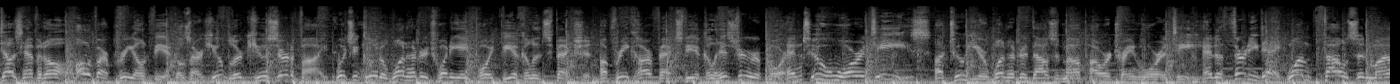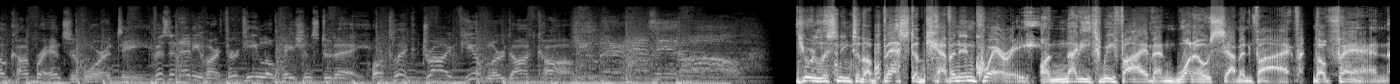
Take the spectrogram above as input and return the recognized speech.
does have it all. All of our pre-owned vehicles are Hubler Q certified, which include a 128-point vehicle inspection, a free Carfax vehicle history report, and two warranties: a two-year 100,000-mile powertrain warranty and a 30-day 1,000-mile comprehensive warranty. Visit any of our 13 locations today, or click drivehubler.com. You're listening to the best of Kevin and Query on 93.5 and 107.5. The Fan.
